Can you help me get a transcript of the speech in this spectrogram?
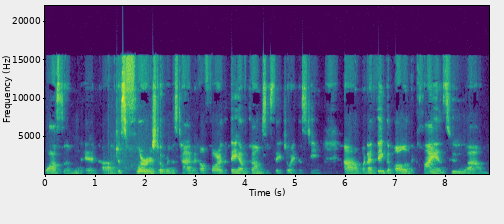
blossomed and um, just flourished over this time and how far that they have come since they joined this team, uh, when I think of all of the clients who um,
